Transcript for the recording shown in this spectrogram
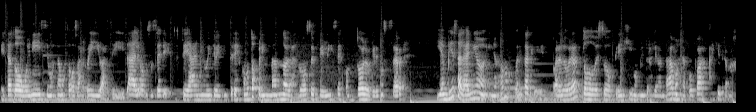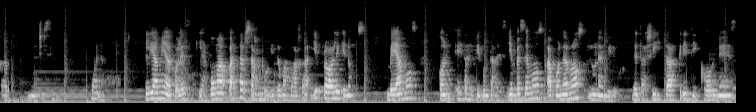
está todo buenísimo, estamos todos arriba, sí, dale, vamos a hacer esto este año 2023, como todos brindando a las 12 felices con todo lo que queremos hacer. Y empieza el año y nos damos cuenta que para lograr todo eso que dijimos mientras levantábamos la copa hay que trabajar muchísimo. Bueno, el día miércoles la espuma va a estar ya un poquito más baja y es probable que nos veamos con estas dificultades y empecemos a ponernos luna en Virgo detallistas, criticones.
